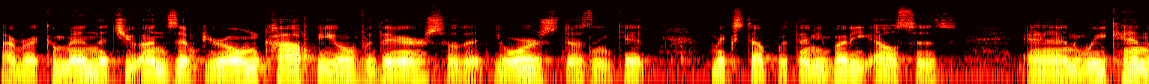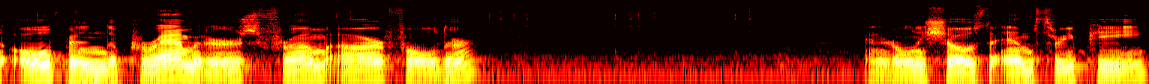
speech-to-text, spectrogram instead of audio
I recommend that you unzip your own copy over there so that yours doesn't get mixed up with anybody else's. And we can open the parameters from our folder. And it only shows the M3P.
